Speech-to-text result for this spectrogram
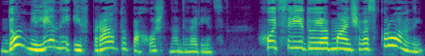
Дом Милены и вправду похож на дворец. Хоть с виду и обманчиво скромный,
